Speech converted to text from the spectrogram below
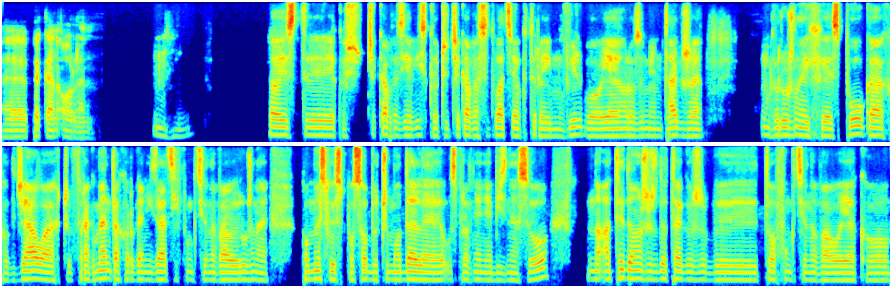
e, PKN Orlen. Mhm. To jest y, jakoś ciekawe zjawisko, czy ciekawa sytuacja, o której mówisz, bo ja ją rozumiem tak, że w różnych e, spółkach, oddziałach czy fragmentach organizacji funkcjonowały różne pomysły, sposoby czy modele usprawniania biznesu. No a ty dążysz do tego, żeby to funkcjonowało jako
